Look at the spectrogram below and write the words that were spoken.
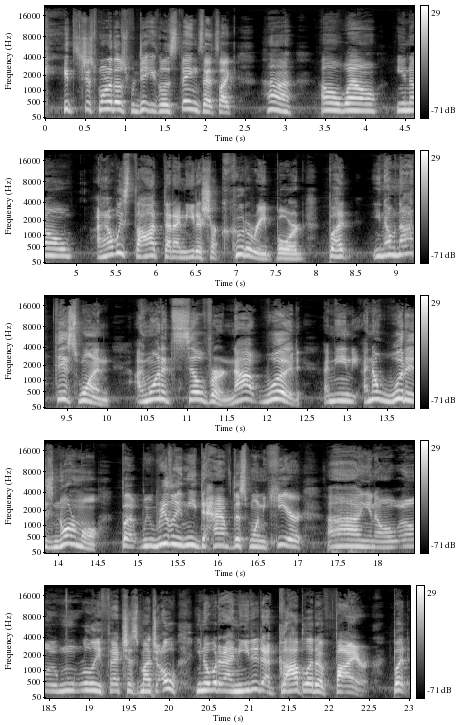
it's just one of those ridiculous things that's like, huh, oh, well, you know, I always thought that I need a charcuterie board, but, you know, not this one. I wanted silver, not wood. I mean, I know wood is normal, but we really need to have this one here. Ah, uh, you know, oh, it won't really fetch as much. Oh, you know what I needed? A goblet of fire. But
